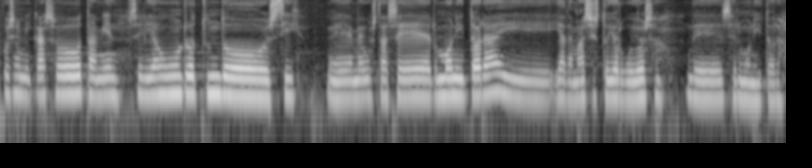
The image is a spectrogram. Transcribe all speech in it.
Pues en mi caso también sería un rotundo sí. Eh, me gusta ser monitora y, y además estoy orgullosa de ser monitora.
